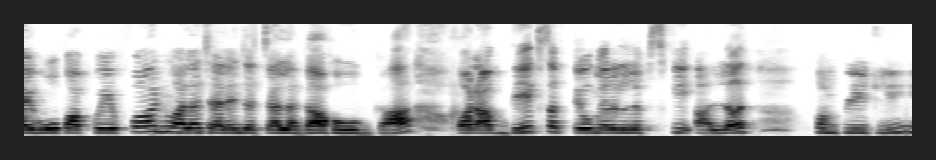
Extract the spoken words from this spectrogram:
आई होप आपको ये फ़न वाला चैलेंज अच्छा लगा होगा और आप देख सकते हो मेरे लिप्स की हालत कम्प्लीटली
